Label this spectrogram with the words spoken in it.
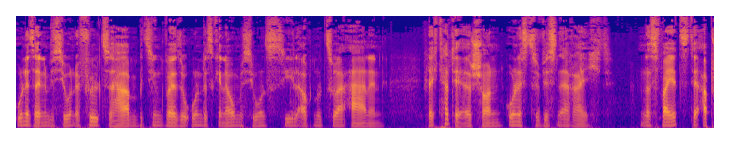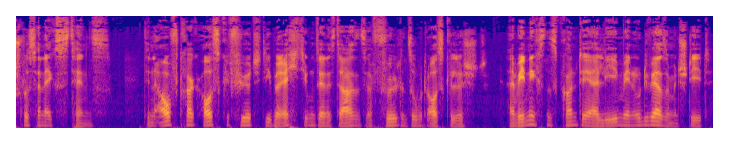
ohne seine Mission erfüllt zu haben, beziehungsweise ohne das genaue Missionsziel auch nur zu erahnen. Vielleicht hatte er es schon, ohne es zu wissen, erreicht. Und das war jetzt der Abschluss seiner Existenz. Den Auftrag ausgeführt, die Berechtigung seines Daseins erfüllt und somit ausgelöscht. Am wenigstens konnte er erleben, wie ein Universum entsteht.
